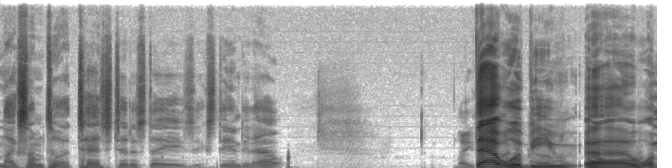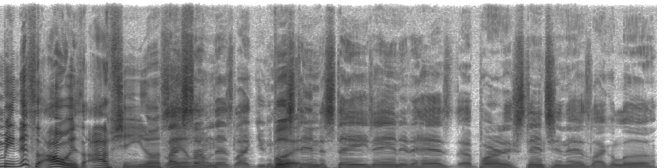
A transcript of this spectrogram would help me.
like something to attach to the stage, extend it out? Like that like would be. Uh, I mean, this is always an option. You know what I'm Like saying? something Like, that's like you can but- extend the stage, and it has a part of the extension has like a little.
